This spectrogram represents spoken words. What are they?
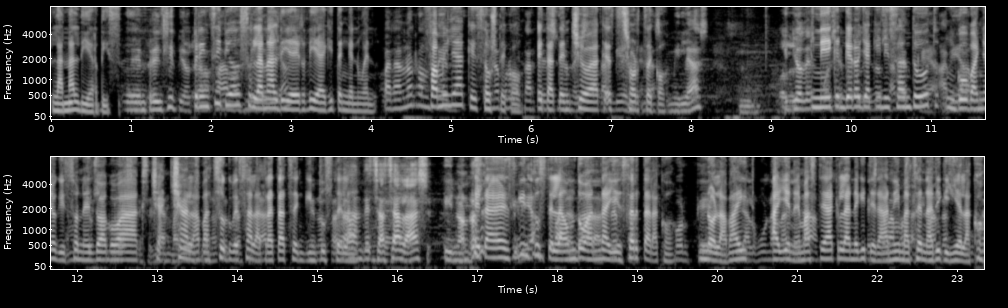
lanaldi erdiz. En Printzipioz lanaldi erdia egiten genuen. Familiak ez zausteko eta tentsioak ez sortzeko. Nik gero jakin izan dut, gu baino gizon helduagoak txatxala batzuk bezala tratatzen gintuztela. Eta ez gintuztela ondoan nahi ezertarako. Nola bai, haien emazteak lan egitera animatzen ari ginelako.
